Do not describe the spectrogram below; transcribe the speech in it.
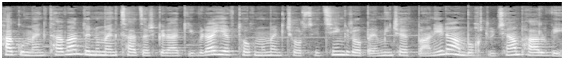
Փակում ենք թավան, դնում ենք ցածր կրակի վրա եւ թողնում ենք 4-ից 5 րոպե, մինչեւ պանիրը ամբողջությամբ հալվի։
